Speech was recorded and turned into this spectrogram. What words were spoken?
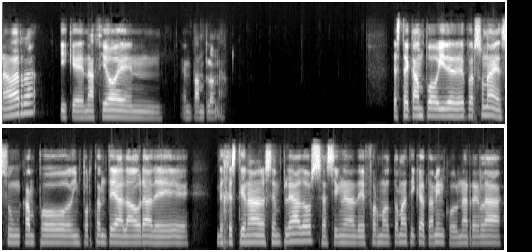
Navarra y que nació en, en Pamplona. Este campo ID de persona es un campo importante a la hora de, de gestionar a los empleados. Se asigna de forma automática también con una regla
